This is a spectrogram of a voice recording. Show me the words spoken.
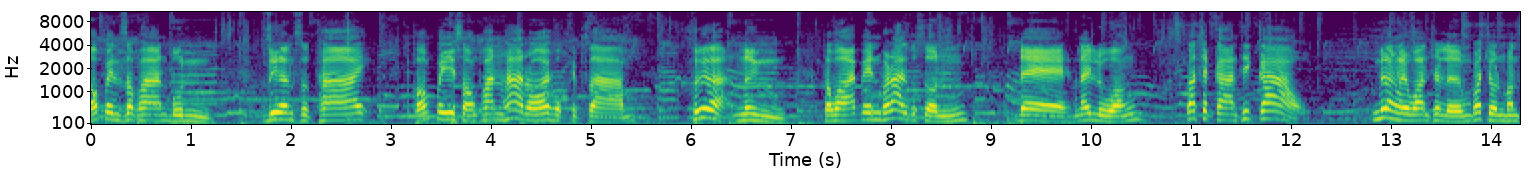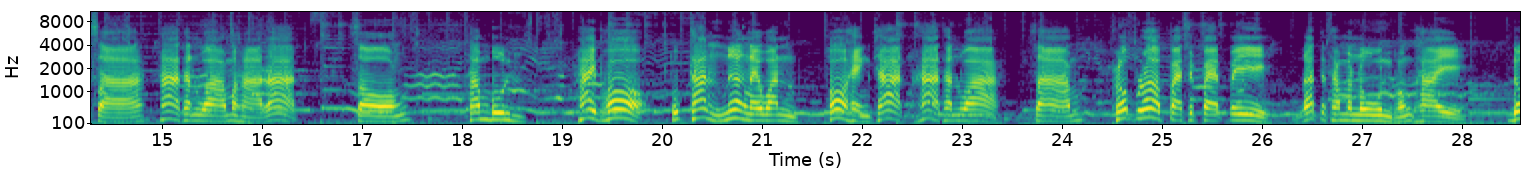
อเป็นสะพานบุญ เดือนสุดท้ายของปี 2563 เพื่อ 1. ถวายเป็นพระราชกุศล แด่ในหลวงรัชกาลที่ 9 เนื่องในวันเฉลิมพระชนมพรรษา 5 ธันวามหาราช 2. ทำบุญให้พ่อทุกท่านเนื่องในวันพ่อแห่งชาติ 5 ธันวา 3. ครบรอบ 88 ปี รัฐธรรมนูญของไทย โด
